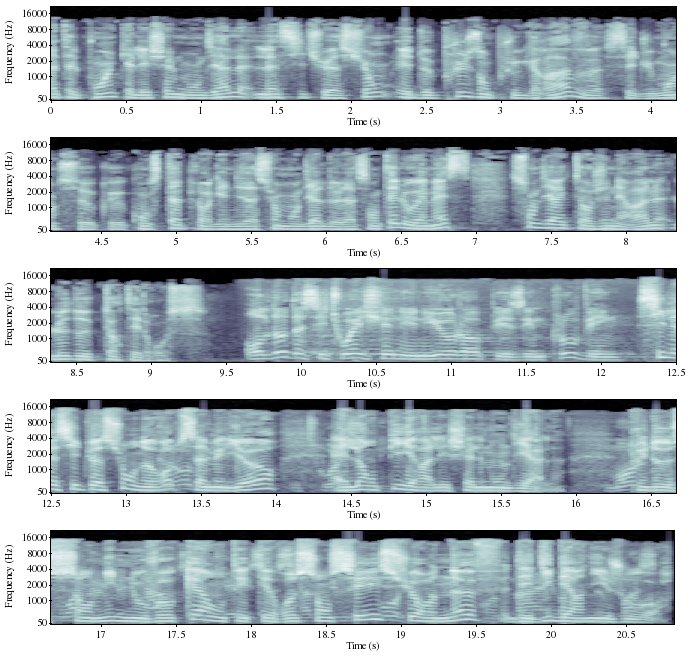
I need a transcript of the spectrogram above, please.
à tel point qu'à l'échelle mondiale, la situation est de plus en plus grave. C'est du moins ce que constate l'Organisation mondiale de la santé, l'OMS, son directeur général, le docteur Tedros. Si la situation en Europe s'améliore, elle empire à l'échelle mondiale. Plus de 100 000 nouveaux cas ont été recensés sur 9 des 10 derniers jours.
